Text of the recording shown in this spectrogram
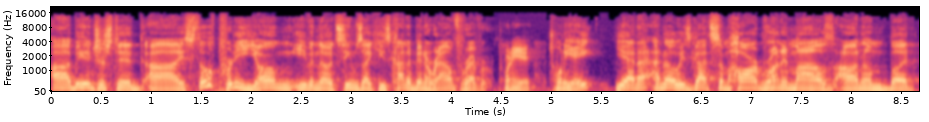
Uh, I'd be interested. Uh, he's still pretty young, even though it seems like he's kind of been around forever. 28. 28? Yeah, and I, I know he's got some hard running miles on him, but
